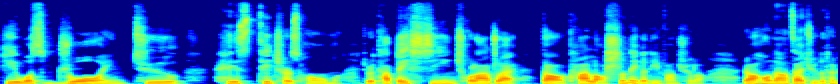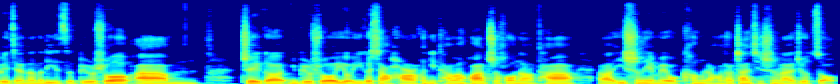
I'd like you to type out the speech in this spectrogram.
He was drawn to his teacher's home，就是他被吸引、抽拉、拽。到他老师那个地方去了，然后呢，再举个特别简单的例子，比如说啊，这个你比如说有一个小孩和你谈完话之后呢，他啊一声也没有吭，然后他站起身来就走，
